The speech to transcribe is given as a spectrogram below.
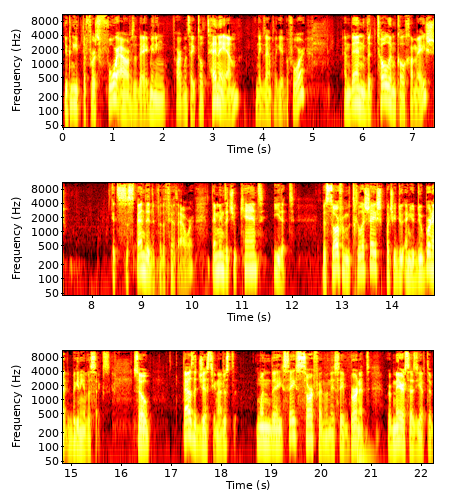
you can eat the first four hours of the day, meaning, for argument's sake, till 10 a.m., an example I gave before, and then vitolin kol chamesh, it's suspended for the fifth hour. That means that you can't eat it. Visor from shesh, but you do, and you do burn it at the beginning of the sixth. So that was the gist here. Now, just when they say surfen, when they say burn it, Reb Meir says you have to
